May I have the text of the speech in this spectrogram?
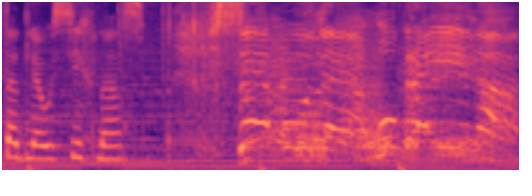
та для усіх нас. Все буде Україна!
